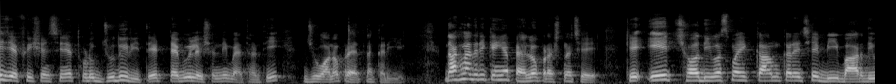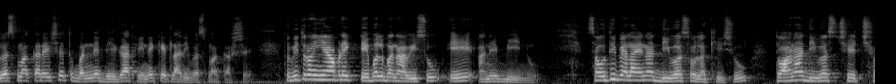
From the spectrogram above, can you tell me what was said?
એ જ એફિશિયન્સીને થોડુંક જુદી રીતે ટેબ્યુલેશનની મેથડથી જોવાનો પ્રયત્ન કરીએ. દાખલા તરીકે અહીંયા પહેલો પ્રશ્ન છે કે એ છ દિવસમાં એક કામ કરે છે, બી બાર દિવસમાં કરે છે, તો બંને ભેગા થઈને કેટલા દિવસમાં કરશે? તો મિત્રો અહીંયા આપણે એક ટેબલ બનાવીશું, એ અને બીનું. સૌથી પહેલાં એના દિવસો લખીશું. તો આના દિવસ છે છ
